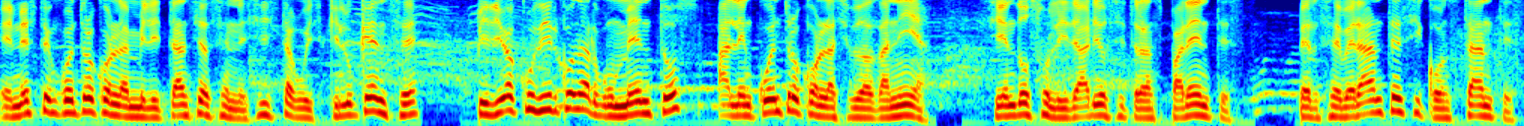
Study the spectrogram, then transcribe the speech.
En este encuentro con la militancia cenecista huizquiluquense, pidió acudir con argumentos al encuentro con la ciudadanía, siendo solidarios y transparentes, perseverantes y constantes,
